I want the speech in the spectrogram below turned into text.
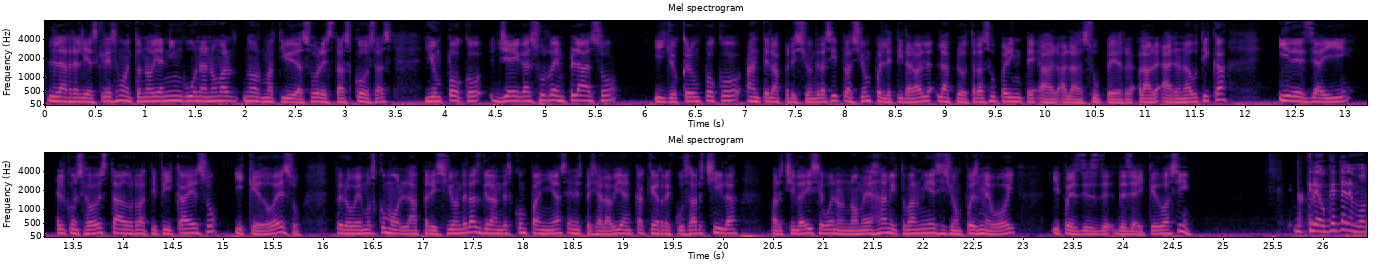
la realidad es que en ese momento no había ninguna normatividad sobre estas cosas y un poco llega su reemplazo y yo creo un poco ante la presión de la situación, pues le tiraron la, pelota a la, super, a, la super a la aeronáutica y desde ahí el Consejo de Estado ratifica eso y quedó eso. Pero vemos como la presión de las grandes compañías, en especial a Bianca, que recusa a Archila. Archila dice, bueno, no me dejan a mí tomar mi decisión, pues me voy. Y pues desde, desde ahí quedó así. Creo que tenemos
